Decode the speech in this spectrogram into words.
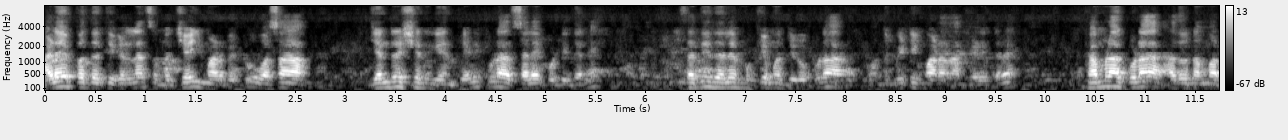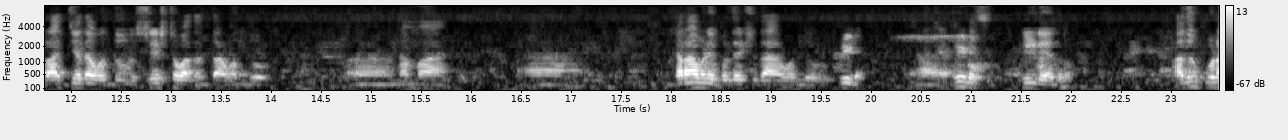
ಹಳೆ ಪದ್ಧತಿಗಳನ್ನ ಸ್ವಲ್ಪ ಚೇಂಜ್ ಮಾಡಬೇಕು. ಹೊಸ ಜನರೇಷನ್ಗೆ ಅಂತ ಹೇಳಿ ಕೂಡ ಸಲಹೆ ಕೊಟ್ಟಿದ್ದೇನೆ. ಸದ್ಯದಲ್ಲೇ ಮುಖ್ಯಮಂತ್ರಿಗಳು ಕೂಡ ಒಂದು ಮೀಟಿಂಗ್ ಮಾಡೋಣ ಅಂತ ಹೇಳಿದ್ದಾರೆ. ಕಮಲ ಕೂಡ ಅದು ನಮ್ಮ ರಾಜ್ಯದ ಒಂದು ಶ್ರೇಷ್ಠವಾದಂತ ಒಂದು ನಮ್ಮ ಕರಾವಳಿ ಪ್ರದೇಶದ ಒಂದು ಕ್ರೀಡೆ ಕ್ರೀಡೆ ಕ್ರೀಡೆ ಅದು. ಅದು ಕೂಡ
